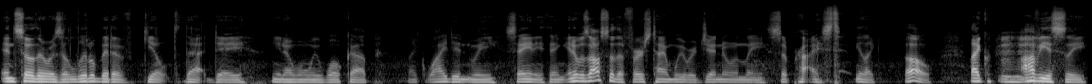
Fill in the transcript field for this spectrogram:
And so there was a little bit of guilt that day, you know, when we woke up. Like, why didn't we say anything? And it was also the first time we were genuinely surprised. You're like, oh, like, mm-hmm. obviously,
